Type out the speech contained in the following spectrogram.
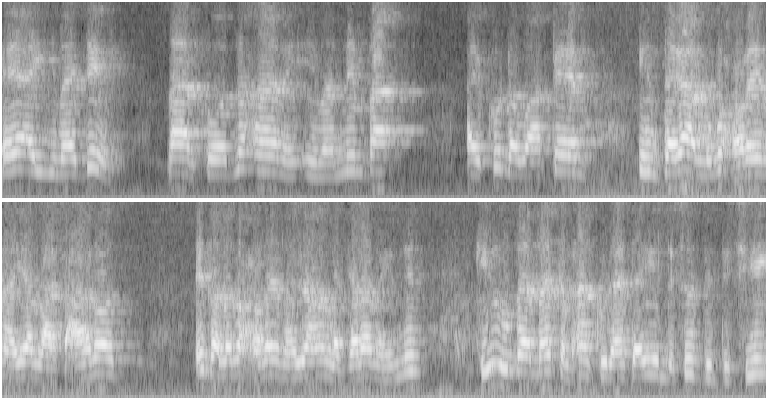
ee ay yimaadeen qaarkoodna aanay imaninba ay ku dhawaaqeen in dagaal lagu xoraynayo laascaanood cidda laga xoraynayo aan la garanaynin. Kii unbaa maanta maxaan ku dhahda in la soo dedejiyey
